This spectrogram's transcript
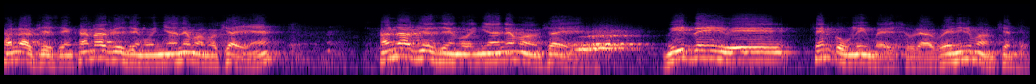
ခန္ဓာဖြစ်စဉ်ခန္ဓာဖြစ်စဉ်ကိုညာနဲ့မှမဖြတ်ရင်ခန္ဓာဖြစ်စဉ်ကိုညာနဲ့မှမဖြတ်ရင်မိသိမ့်၍သင်ကုန်လိမ့်မယ်ဆိုတာဘယ်နည်းမှဖြစ်နေဩ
